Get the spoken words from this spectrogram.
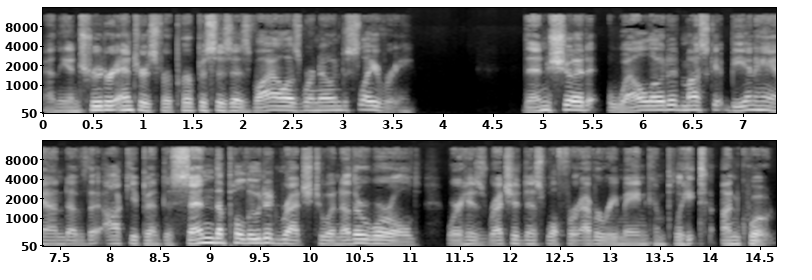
and the intruder enters for purposes as vile as were known to slavery, then should well loaded musket be in hand of the occupant to send the polluted wretch to another world where his wretchedness will forever remain complete. Unquote.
